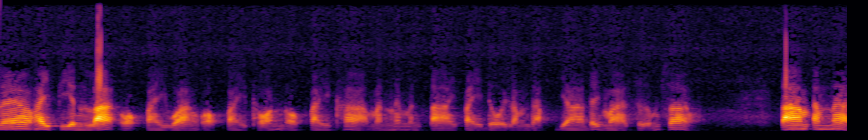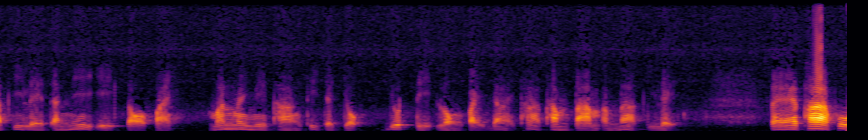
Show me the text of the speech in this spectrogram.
แล้วให้เพียรละออกไปวางออกไปถอนออกไปฆ่ามันให้มันตายไปโดยลำดับยาได้มาเสริมสร้าง ตามอำนาจกิเลสอันนี้อีกต่อไป มันไม่มีทางที่จะจบยุติลงไปได้ ถ้าทำตามอำนาจกิเลส แต่ถ้าผู้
